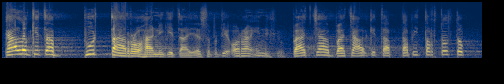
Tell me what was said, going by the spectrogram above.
Kalau kita buta rohani kita ya seperti orang ini baca baca Alkitab tapi tertutup.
